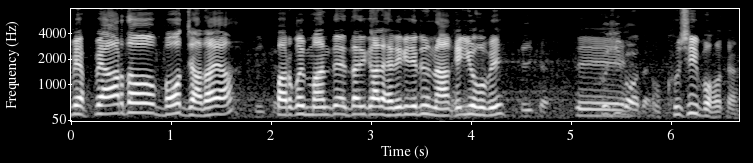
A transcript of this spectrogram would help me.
ਪਿ- ਪਿਆਰ ਤਾਂ ਬਹੁਤ ਜ਼ਿਆਦਾ ਆ ਪਰ ਕੋਈ ਮਨ ਤੇ ਇਦਾਂ ਦੀ ਗੱਲ ਹੈ ਨਹੀਂ ਕਿ ਜਿਹਨੂੰ ਨਾ ਕਹੀਏ ਹੋਵੇ। ਠੀਕ ਹੈ। ਤੇ ਖੁਸ਼ੀ ਬਹੁਤ ਹੈ। ਖੁਸ਼ੀ ਬਹੁਤ ਹੈ।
